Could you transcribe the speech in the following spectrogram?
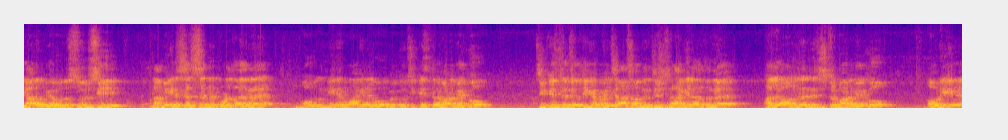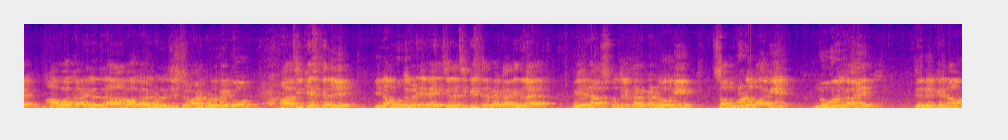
ಯಾರು ಬೆವರು ಸುರಿಸಿ ನಮಗೆ ಸೆಸ್ ಅನ್ನು ಕೊಡ್ತಾ ಇದ್ದಾರೆ, ಅವರು ನೇರವಾಗಿ ಅಲ್ಲಿ ಹೋಗ್ಬೇಕು, ಚಿಕಿತ್ಸೆ ಮಾಡಬೇಕು. ಚಿಕಿತ್ಸೆ ಜೊತೆಗೆ ಬೈ ಚಾನ್ಸ್ ಅವ್ರು ರಿಜಿಸ್ಟರ್ ಆಗಿಲ್ಲ ಅಂತಂದ್ರೆ, ಅಲ್ಲೇ ಆನ್ಲೈನ್ ರಿಜಿಸ್ಟರ್ ಮಾಡಬೇಕು. ಅವರಿಗೆ ಆಭಾ ಕಾರ್ಡ್ ಇಲ್ಲದ್ರೆ ಆಭಾ ಕಾರ್ಡ್ ಕೂಡ ರಿಜಿಸ್ಟರ್ ಮಾಡಿಕೊಡ್ಬೇಕು. ಆ ಚಿಕಿತ್ಸೆಯಲ್ಲಿ ಇನ್ನ ಮುಂದುಗಡೆ ಹೆಚ್ಚಿನ ಚಿಕಿತ್ಸೆ ಬೇಕಾಗಿದ್ರೆ ಬೇರೆ ಆಸ್ಪತ್ರೆಗೆ ಕರ್ಕೊಂಡು ಹೋಗಿ ಸಂಪೂರ್ಣವಾಗಿ ನೂರು ಗಾಡಿ. ದಿನಕ್ಕೆ ನಾವು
